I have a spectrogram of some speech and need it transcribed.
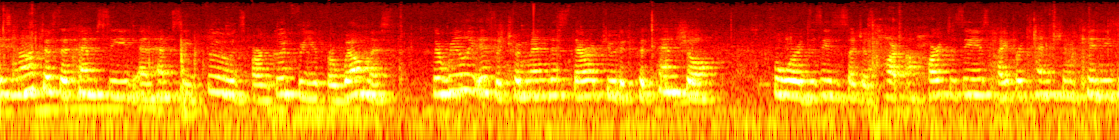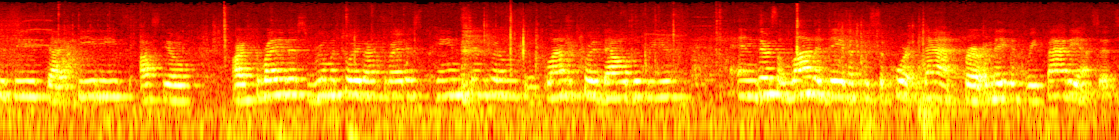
it's not just that hemp seed and hemp seed foods are good for you for wellness. There really is a tremendous therapeutic potential for diseases such as heart, uh, heart disease, hypertension, kidney disease, diabetes, osteoarthritis, rheumatoid arthritis, pain syndromes, inflammatory bowel disease. And there's a lot of data to support that for omega-3 fatty acids.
